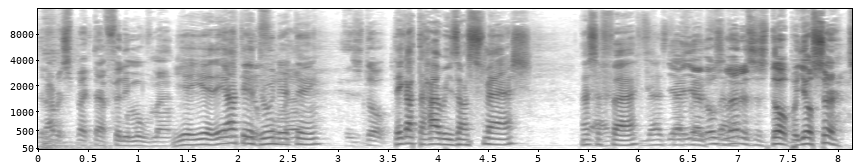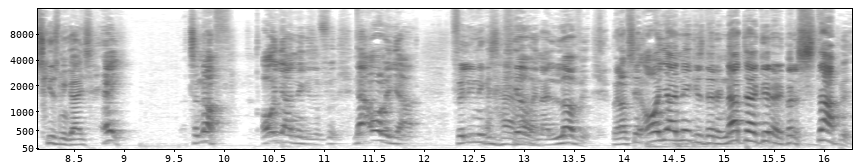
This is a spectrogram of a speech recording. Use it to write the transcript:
that I respect that Philly move, man. Yeah, yeah, they out there Beautiful, doing their man. thing. It's dope. They got the highways on smash. That's a fact. That's Yeah, yeah, those fact. letters is dope. But yo, sir, excuse me, guys. Hey, that's enough. All y'all niggas in Philly, not all of y'all. Philly niggas kill and I love it. But I'm saying all y'all niggas that are not that good at it better stop it.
